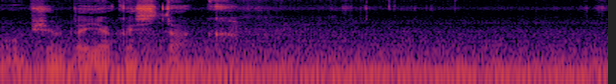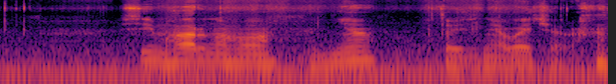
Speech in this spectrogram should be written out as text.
в общем-то, якось так. Всім гарного дня, тобто дня вечора,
